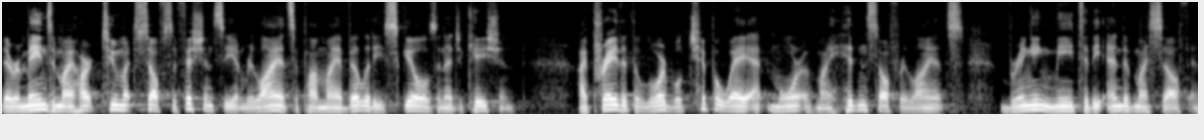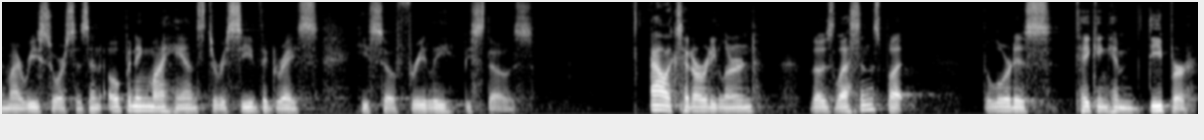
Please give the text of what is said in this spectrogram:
There remains in my heart too much self sufficiency and reliance upon my abilities, skills, and education. I pray that the Lord will chip away at more of my hidden self reliance, bringing me to the end of myself and my resources and opening my hands to receive the grace he so freely bestows. Alex had already learned those lessons, but the Lord is taking him deeper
